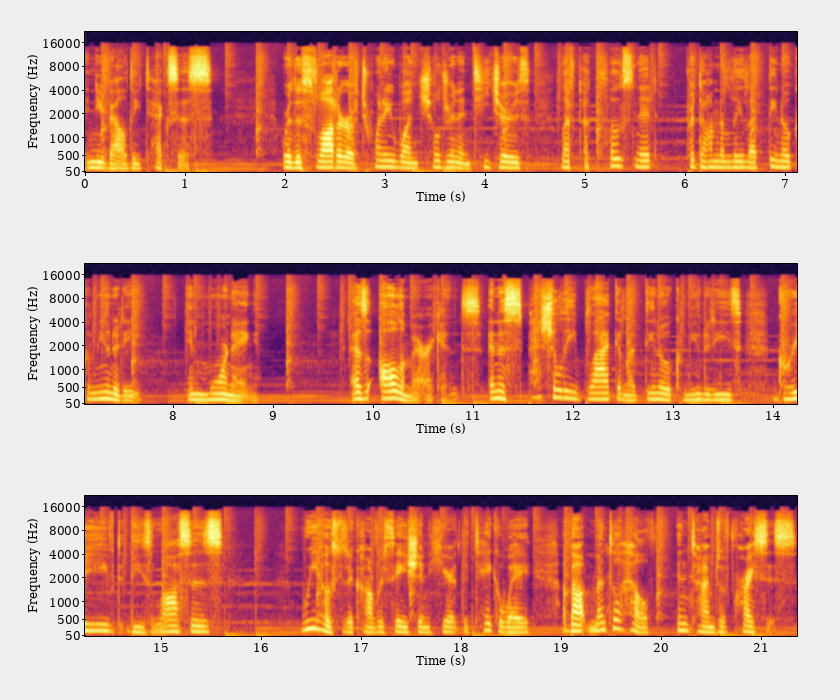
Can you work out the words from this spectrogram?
in Uvalde, Texas, where the slaughter of 21 children and teachers left a close knit, predominantly Latino community in mourning as all Americans, and especially Black and Latino communities, grieved these losses, we hosted a conversation here at The Takeaway about mental health in times of crisis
